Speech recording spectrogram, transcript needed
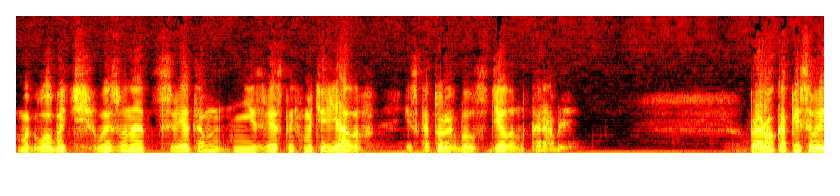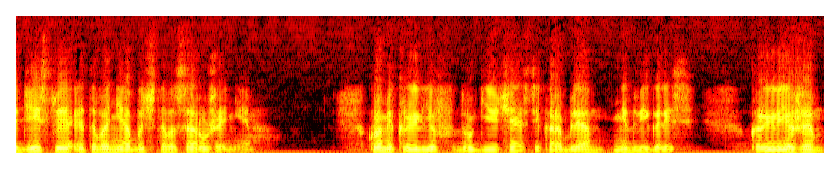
могло быть вызвано цветом неизвестных материалов, из которых был сделан корабль. Пророк описывает действие этого необычного сооружения. Кроме крыльев, другие части корабля не двигались. Крылья же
